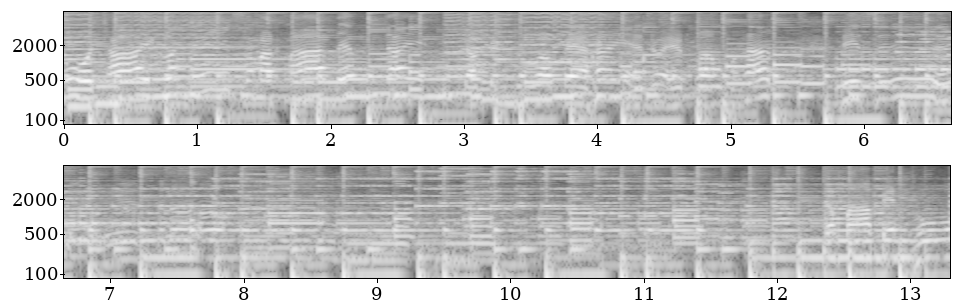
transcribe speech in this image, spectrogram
ผู้ชายคนนี้สมัครมาเต็มใจจะเป็นตัวแปรให้ เป็นผัว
